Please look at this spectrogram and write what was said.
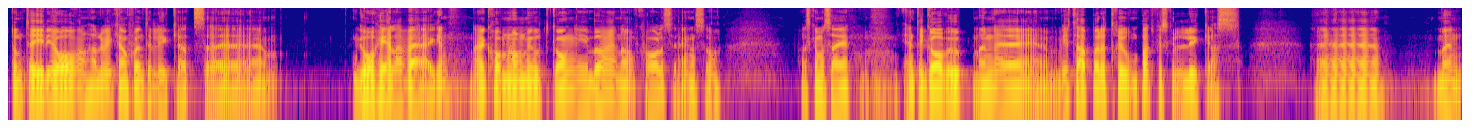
de tidiga åren hade vi kanske inte lyckats eh, gå hela vägen. När det kom någon motgång i början av kvalserien så vad ska man säga, inte gav upp, men eh, vi tappade tron på att vi skulle lyckas. Eh, men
